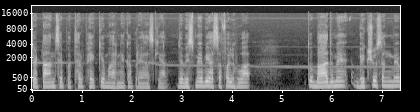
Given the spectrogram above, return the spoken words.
चट्टान से पत्थर फेंक के मारने का प्रयास किया। जब इसमें भी असफल हुआ तो बाद में भिक्षु संघ में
